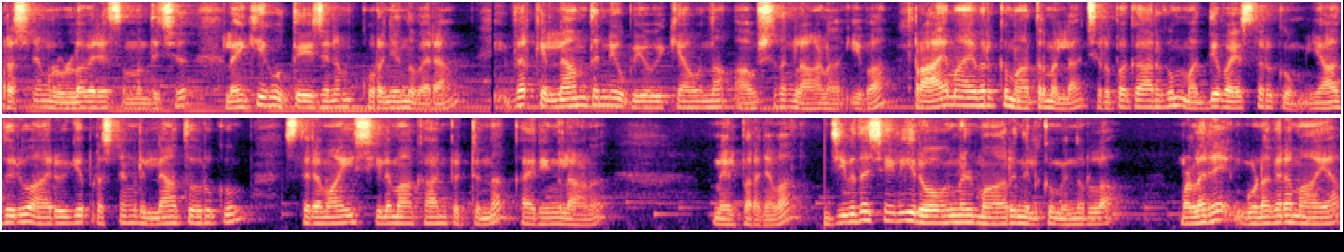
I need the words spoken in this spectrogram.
പ്രശ്നങ്ങളുള്ളവരെ സംബന്ധിച്ച് ലൈംഗിക ഉത്തേജനം കുറഞ്ഞെന്ന് വരാം. ഇവർക്കെല്ലാം തന്നെ ഉപയോഗിക്കാവുന്ന ഔഷധങ്ങളാണ് ഇവ. പ്രായമായവർക്ക് മാത്രമല്ല ചെറുപ്പക്കാർക്കും മധ്യവയസ്കർക്കും യാതൊരു ആരോഗ്യ പ്രശ്നങ്ങളില്ലാത്തവർക്കും സ്ഥിരമായി ശീലമാക്കാൻ പറ്റുന്ന കാര്യങ്ങളാണ് മേൽപ്പറഞ്ഞവ. ജീവിതശൈലി രോഗങ്ങൾ മാറി നിൽക്കും എന്നുള്ള വളരെ ഗുണകരമായ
